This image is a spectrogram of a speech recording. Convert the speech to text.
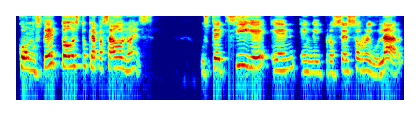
con usted todo esto que ha pasado no es. Usted sigue en, en el proceso regular,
